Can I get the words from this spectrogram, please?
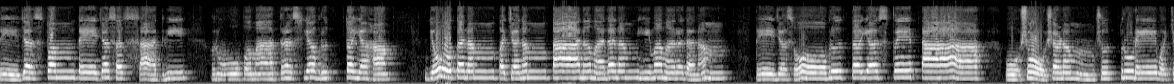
तेजस्त्वम् तेजसः साध्वी रूपमात्रस्य वृत्तयः द्योतनम् पचनम् पानमदनम् हिममर्दनम् तेजसो वृत्तयस्त्वेत्ता पोषोषणम् क्षुत्रुडेव च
